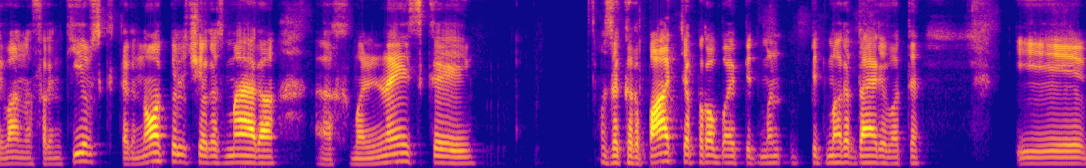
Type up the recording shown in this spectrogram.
Івано-Франківськ, Тернопіль через мера, Хмельницький, Закарпаття пробує підмародерювати. І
